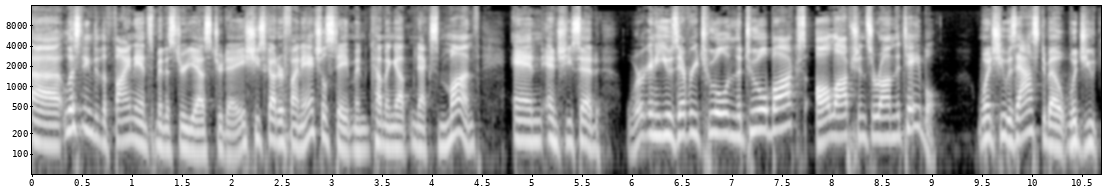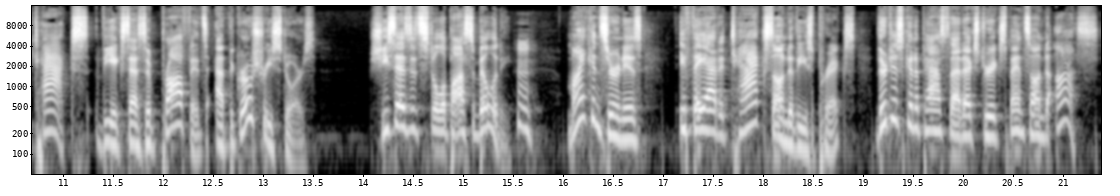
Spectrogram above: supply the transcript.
uh, listening to the finance minister yesterday. She's got her financial statement coming up next month, and and she said we're going to use every tool in the toolbox. All options are on the table. When she was asked about would you tax the excessive profits at the grocery stores, she says it's still a possibility. My concern is if they add a tax onto these pricks, they're just going to pass that extra expense on to us,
